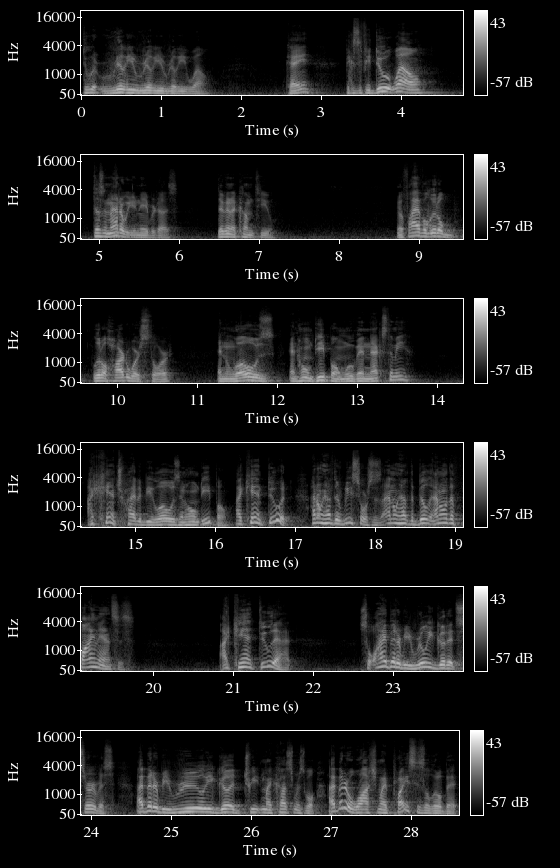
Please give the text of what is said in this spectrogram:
Do it really, really, really well. Okay? Because if you do it well, it doesn't matter what your neighbor does. They're going to come to you. you know, if I have a little, little hardware store and Lowe's and Home Depot move in next to me, I can't try to be Lowe's and Home Depot. I can't do it. I don't have the resources. I don't have the building. I don't have the finances. I can't do that. So I better be really good at service. I better be really good treating my customers well. I better watch my prices a little bit.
